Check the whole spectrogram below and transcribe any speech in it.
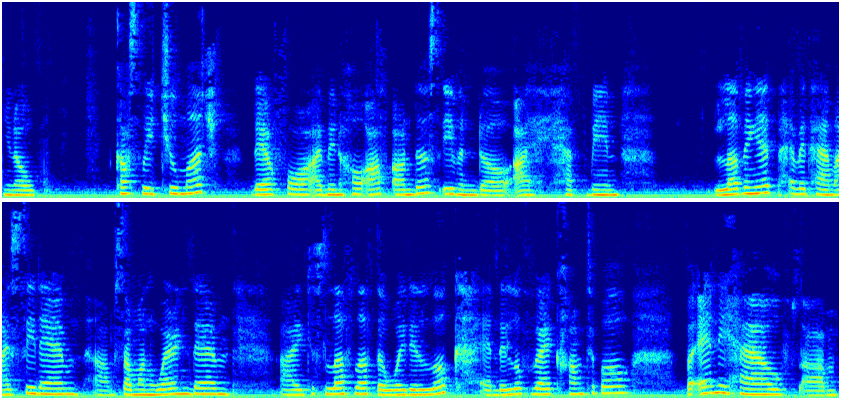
you know costly too much. Therefore I've been hold off on this even though I have been loving it every time I see them um, someone wearing them. I just love love the way they look and they look very comfortable. But anyhow um,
